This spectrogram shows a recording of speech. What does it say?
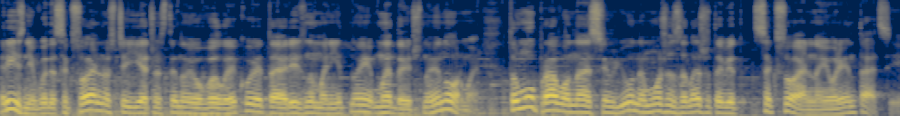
Різні види сексуальності є частиною великої та різноманітної медичної норми. Тому право на сім'ю не може залежати від сексуальної орієнтації.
